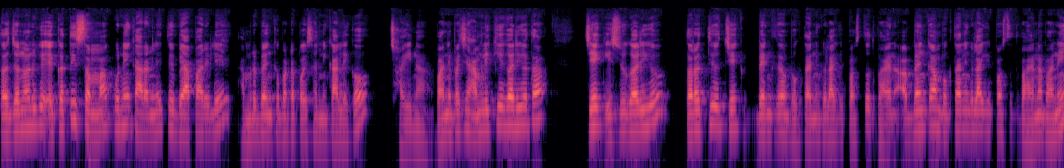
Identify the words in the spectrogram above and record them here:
तर जनवरीको एकतिससम्म कुनै कारणले त्यो व्यापारीले हाम्रो ब्याङ्कबाट पैसा निकालेको छैन। भनेपछि हामीले के गरियो त? चेक इस्यु गरियो। तर त्यो चेक ब्याङ्कमा भुक्तानीको लागि प्रस्तुत भएन। अब ब्याङ्कमा भुक्तानीको लागि प्रस्तुत भएन भने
